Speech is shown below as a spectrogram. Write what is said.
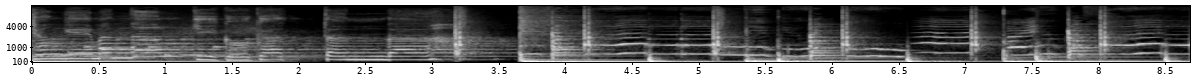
향기만 남기고 갔단다.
